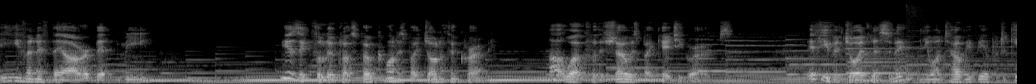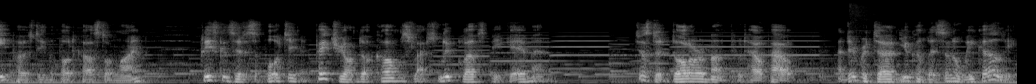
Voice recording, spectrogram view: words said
even if they are a bit mean. Music for Loves Pokemon is by Jonathan Cromie. Artwork for the show is by Katie Groves. If you've enjoyed listening and you want to help me be able to keep hosting the podcast online, please consider supporting at patreon.com slash lukelovespkmn. Just a dollar a month would help out, and in return you can listen a week early.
